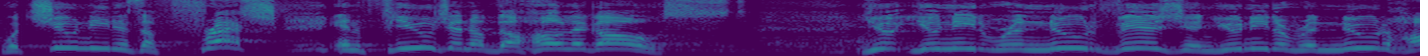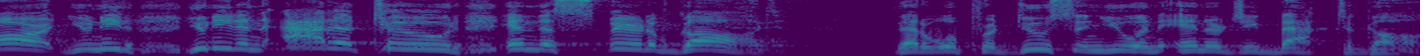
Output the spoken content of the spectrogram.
What you need is a fresh infusion of the Holy Ghost. You, you need renewed vision. You need a renewed heart. You need, you need an attitude in the Spirit of God that will produce in you an energy back to God.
